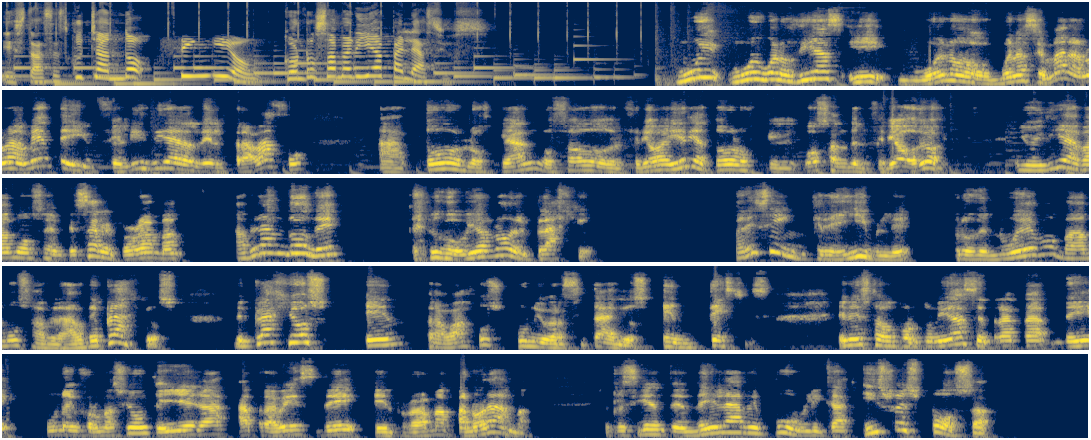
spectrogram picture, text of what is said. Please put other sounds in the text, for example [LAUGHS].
Estás escuchando Sin Guión con Rosa María Palacios. Muy, muy buenos días y bueno, buena semana nuevamente y feliz día del trabajo a todos los que han gozado del feriado ayer y a todos los que gozan del feriado de hoy. Y hoy día vamos a empezar el programa hablando de el gobierno del plagio. Parece increíble, pero de nuevo vamos a hablar de plagios, de plagios en trabajos universitarios, en tesis. En esta oportunidad se trata de una información que llega a través del el programa Panorama. El presidente de la República y su esposa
